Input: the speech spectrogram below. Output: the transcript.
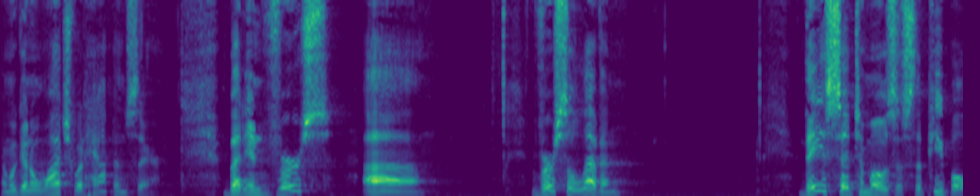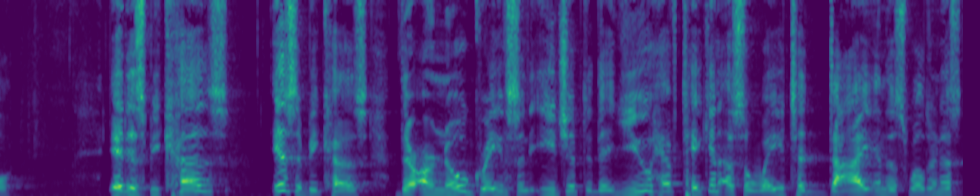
And we're going to watch what happens there. But in verse, uh, verse 11, they said to Moses, the people, It is because is it because there are no graves in Egypt that you have taken us away to die in this wilderness?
